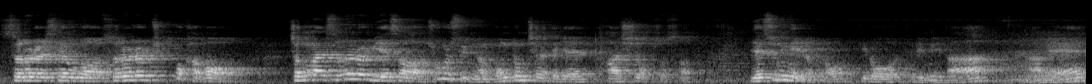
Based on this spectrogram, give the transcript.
서로를 세우고 서로를 축복하고 정말 서로를 위해서 죽을 수 있는 공동체가 되게 하시옵소서. 예수님의 이름으로 기도드립니다. 아멘.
